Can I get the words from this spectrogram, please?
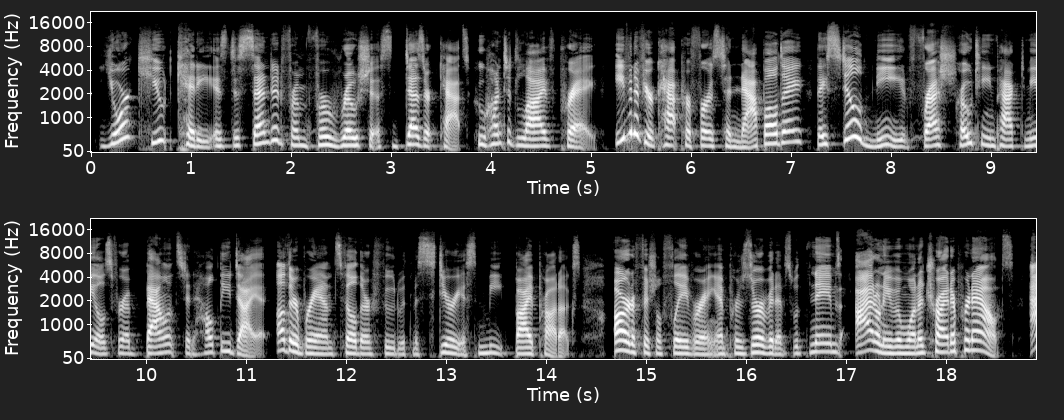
Your cute kitty is descended from ferocious desert cats who hunted live prey. Even if your cat prefers to nap all day, they still need fresh, protein packed meals for a balanced and healthy diet. Other brands fill their food with mysterious meat byproducts, artificial flavoring, and preservatives with names I don't even want to try to pronounce.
